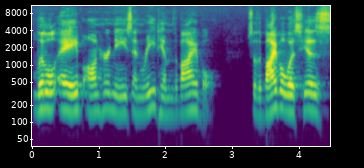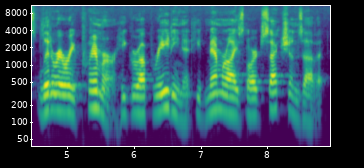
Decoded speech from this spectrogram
little Abe on her knees and read him the Bible. So the Bible was his literary primer. He grew up reading it, he'd memorized large sections of it.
